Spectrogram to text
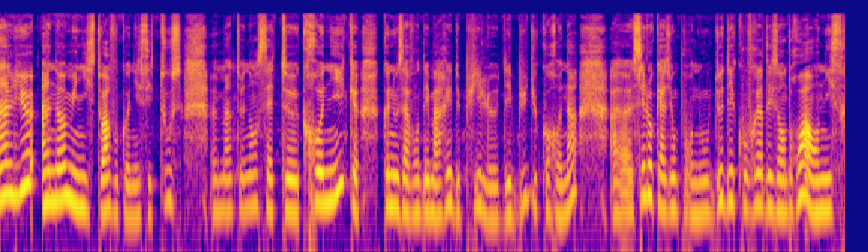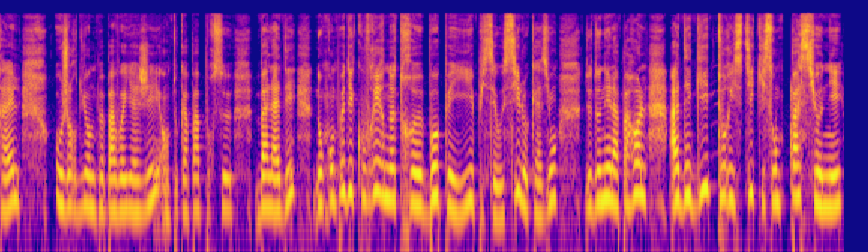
Un lieu, un homme, une histoire. Vous connaissez tous euh, maintenant cette euh, chronique que nous avons démarrée depuis le début du corona. Euh, c'est l'occasion pour nous de découvrir des endroits en Israël. Aujourd'hui, on ne peut pas voyager, en tout cas pas pour se balader. Donc on peut découvrir notre beau pays. Et puis c'est aussi l'occasion de donner la parole à des guides touristiques qui sont passionnés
